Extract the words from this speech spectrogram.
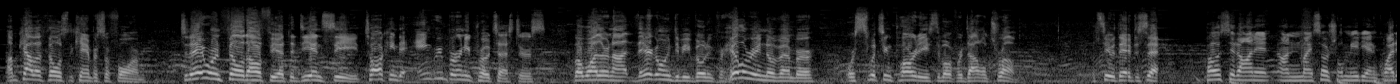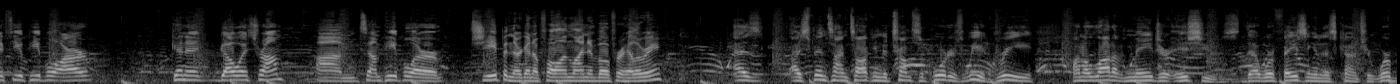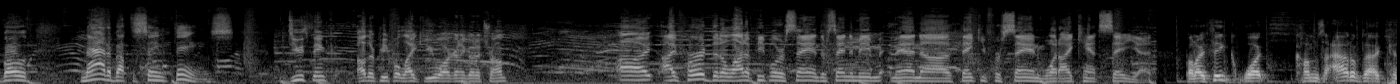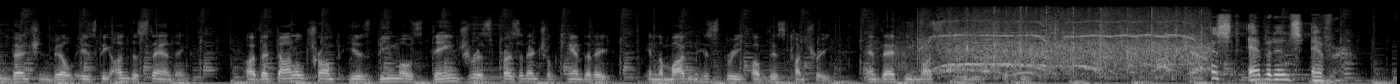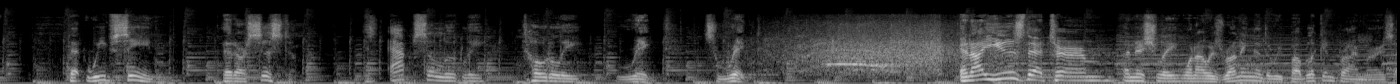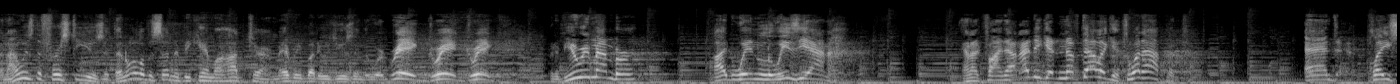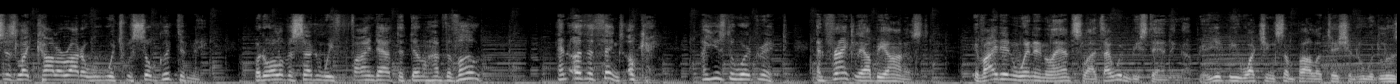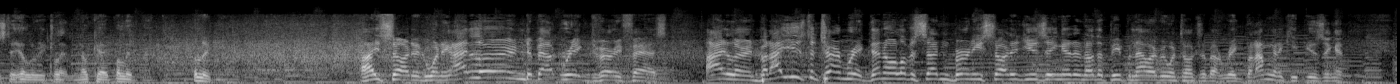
I'm Calvin Phillips with Campus Reform. Today we're in Philadelphia at the DNC talking to angry Bernie protesters about whether or not they're going to be voting for Hillary in November or switching parties to vote for Donald Trump. Let's see what they have to say. Posted on it on my social media, and quite a few people are going to go with Trump. Um, some people are sheep and they're going to fall in line and vote for Hillary. As I spend time talking to Trump supporters, we agree on a lot of major issues that we're facing in this country. We're both mad about the same things. Do you think other people like you are going to go to Trump? Uh, I've heard that a lot of people are saying, they're saying to me, man, uh, thank you for saying what I can't say yet. But I think what comes out of that convention bill is the understanding uh, that Donald Trump is the most dangerous presidential candidate in the modern history of this country and that he must be defeated. Best evidence ever that we've seen that our system is absolutely, totally rigged. It's rigged. And I used that term initially when I was running in the Republican primaries, and I was the first to use it. Then all of a sudden it became a hot term. Everybody was using the word rigged, rigged, rigged. But if you remember, I'd win Louisiana, and I'd find out I didn't get enough delegates. What happened? And places like Colorado, which was so good to me. But all of a sudden we find out that they don't have the vote. And other things. Okay, I used the word rigged. And frankly, I'll be honest. If I didn't win in landslides, I wouldn't be standing up here. You'd be watching some politician who would lose to Hillary Clinton. Okay, believe me. Believe me. I started winning. I learned about rigged very fast. I learned, but I used the term rigged. Then all of a sudden, Bernie started using it, and other people. Now everyone talks about rigged, but I'm going to keep using it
